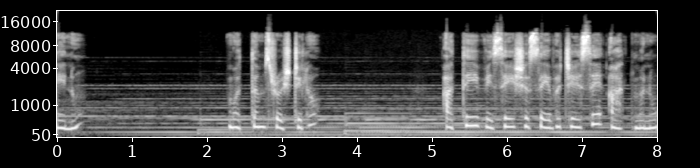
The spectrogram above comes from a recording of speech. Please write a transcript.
నేను మొత్తం సృష్టిలో అతి విశేష సేవ చేసే ఆత్మను.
